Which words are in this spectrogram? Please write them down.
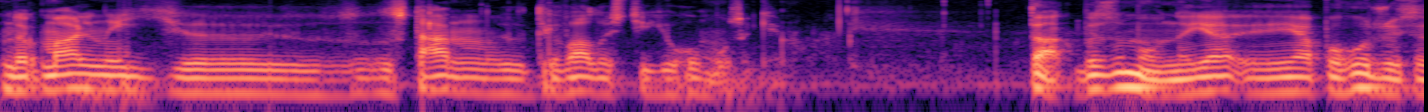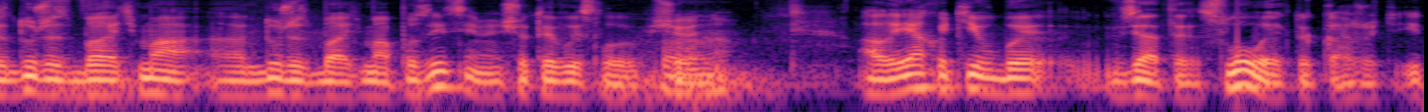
нормальний е, стан тривалості його музики. Так, безумовно, я я погоджуюся дуже з багатьма е, дуже з багатьма позиціями, що ти висловив щойно. Ага. Але я хотів би взяти слово, як то кажуть, і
